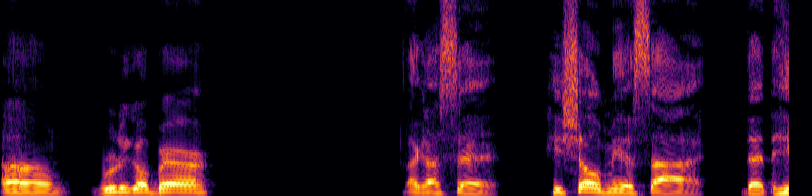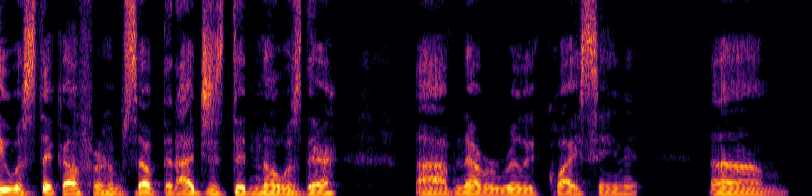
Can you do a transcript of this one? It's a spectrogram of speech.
Um, Rudy Gobert like I said, he showed me a side that he would stick up for himself that I just didn't know was there. Uh, I've never really quite seen it. Um,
